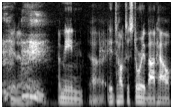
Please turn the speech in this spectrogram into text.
You know, I mean, uh, it talks a story about how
